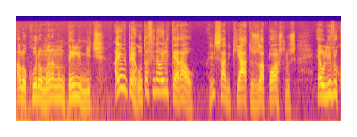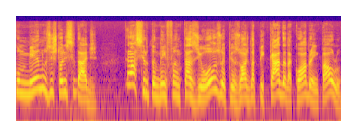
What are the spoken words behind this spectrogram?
A loucura humana não tem limite. Aí eu me pergunto, afinal é literal? A gente sabe que Atos dos Apóstolos é o livro com menos historicidade. Terá sido também fantasioso o episódio da picada da cobra em Paulo?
